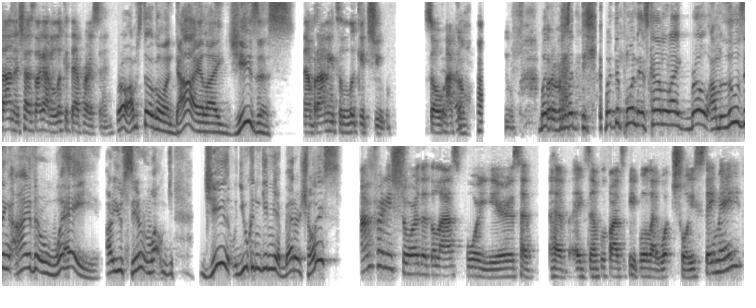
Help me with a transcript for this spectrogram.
Shot in the chest. I got to look at that person, bro. I'm still going to die. Like Jesus. Now, but I need to look at you so yeah. I can but but, but the point is kind of like, bro, I'm losing either way. Are you serious? Well, gee, you couldn't give me a better choice. I'm pretty sure that the last four years have have exemplified to people like what choice they made,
